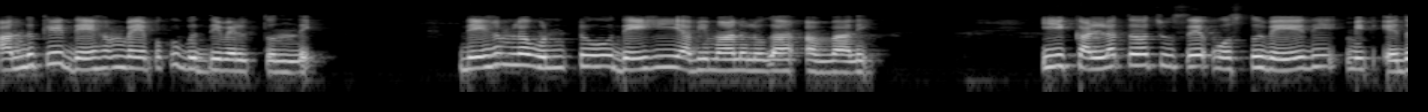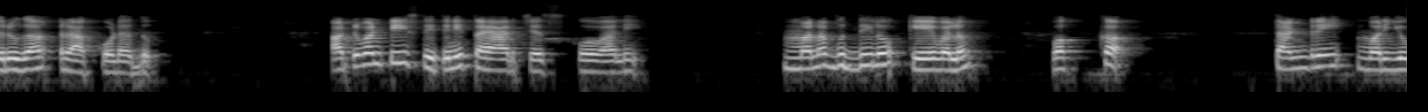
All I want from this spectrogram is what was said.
అందుకే దేహం వైపుకు బుద్ధి వెళ్తుంది. దేహంలో ఉంటూ దేహీ అభిమానులుగా అవ్వాలి. ఈ కళ్ళతో చూసే వస్తువేది మీకు ఎదురుగా రాకూడదు. అటువంటి స్థితిని తయారు చేసుకోవాలి. మన బుద్ధిలో కేవలం ఒక్క తండ్రి మరియు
